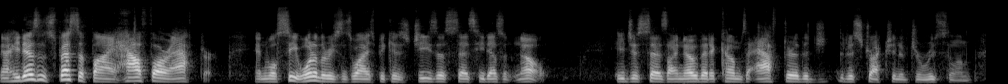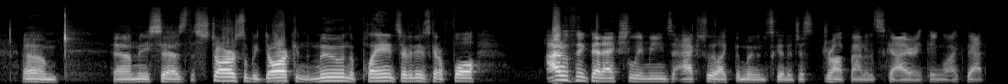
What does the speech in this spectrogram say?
Now, he doesn't specify how far after. And we'll see. One of the reasons why is because Jesus says he doesn't know. He just says, I know that it comes after the, the destruction of Jerusalem. Um, um, and he says, the stars will be dark and the moon, the planets, everything's going to fall. I don't think that actually means actually like the moon's going to just drop out of the sky or anything like that.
